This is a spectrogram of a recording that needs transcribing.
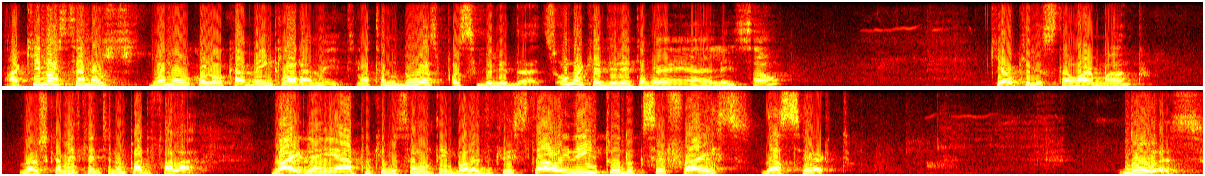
Aqui nós temos, vamos colocar bem claramente, nós temos duas possibilidades. Uma que a direita vai ganhar a eleição, que é o que eles estão armando. Logicamente que a gente não pode falar vai ganhar porque você não tem bola de cristal e nem tudo que você faz dá certo. Duas,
